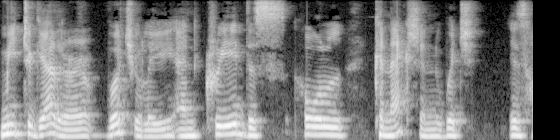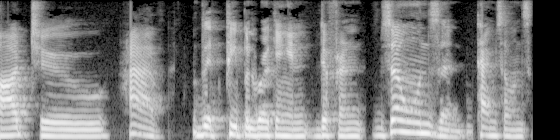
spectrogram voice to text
meet together virtually and create this whole connection, which is hard to have with people working in different zones and time zones.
